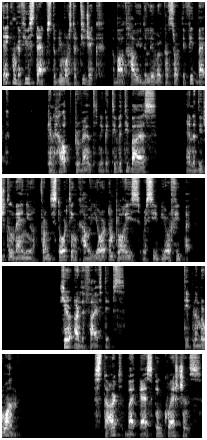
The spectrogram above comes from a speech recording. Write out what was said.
Taking a few steps to be more strategic about how you deliver constructive feedback can help prevent negativity bias and a digital venue from distorting how your employees receive your feedback. Here are the five tips. Tip number one Start by asking questions.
